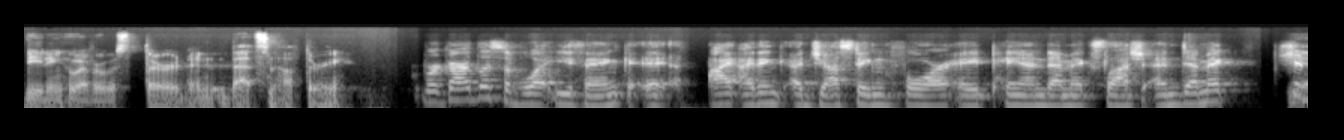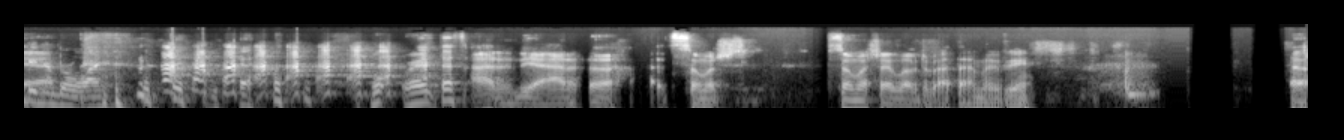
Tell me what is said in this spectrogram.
beating whoever was third, and that's now three. Regardless of what you think, it, I, I think adjusting for a pandemic slash endemic should be number one. Well, right? That's I don't. Yeah, I don't, ugh, that's so much, so much I loved about that movie. Uh,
